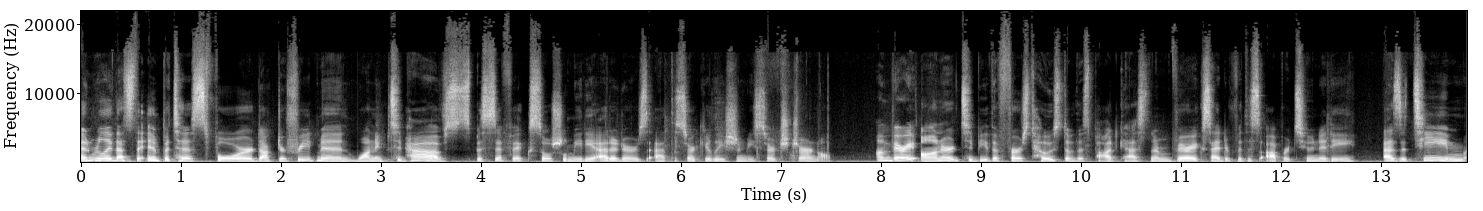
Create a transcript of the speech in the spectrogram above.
And really, that's the impetus for Dr. Freedman wanting to have specific social media editors at the Circulation Research Journal. I'm very honored to be the first host of this podcast, and I'm very excited for this opportunity. As a team,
